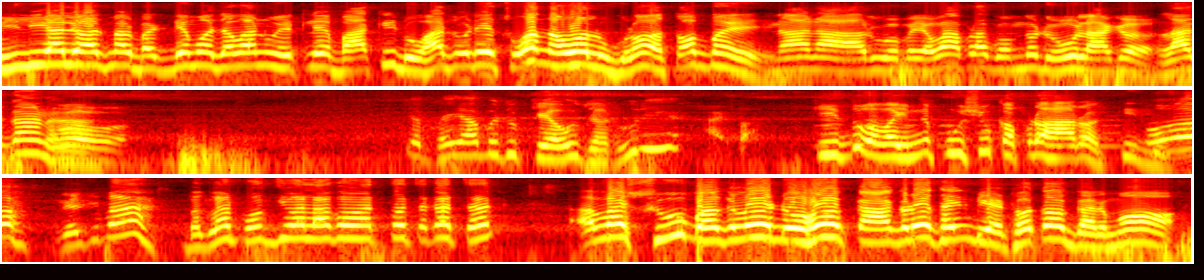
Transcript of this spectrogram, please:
મિલી આલ્યો. આજ મારા બર્થડે માં જવાનું એટલે બાકી ડોહા જોડે છો? નવો લુગડો હતો ભાઈ. ના ના હારું ભાઈ હવે આપણા ગામનો ડોહો લાગે. લાગે ને. કે ભાઈ આ બધું કેવું જરૂરી છે? કીધું હવે એમને પૂછ્યું કપડો હારો જ કીધું. ઓ વેલજીબા બગલાન પોક જેવા લાગો આજ તો ચકાચક. હવે શું બગલો ડોહો કાગડો થઈને બેઠો તો ઘરમાં?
